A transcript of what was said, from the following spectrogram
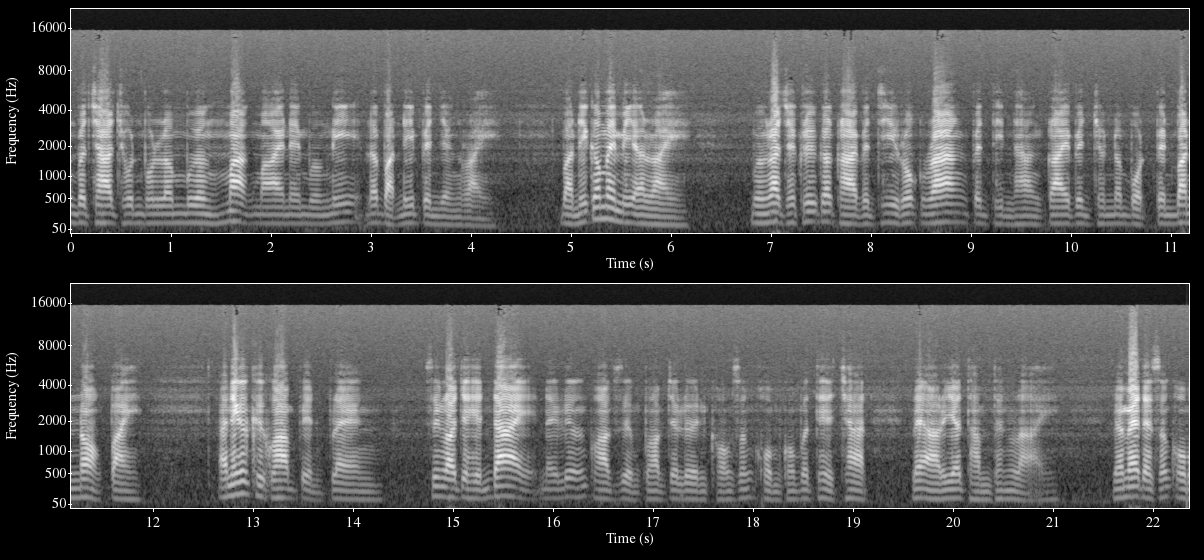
นประชาชนพลเมืองมากมายในเมืองนี้ และบัดนี้เป็นอย่างไร บัดนี้ก็ไม่มีอะไร เมืองราชคฤห์ก็กลายเป็นที่รกร้าง เป็นถิ่นห่างไกล เป็นชนบท เป็นบ้านนอกไป อันนี้ก็คือความเปลี่ยนแปลง ซึ่งเราจะเห็นได้ในเรื่องความเสื่อมความเจริญของสังคมของประเทศชาติ และอารยธรรมทั้งหลาย และแม้แต่สังคม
